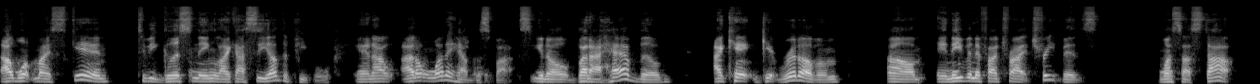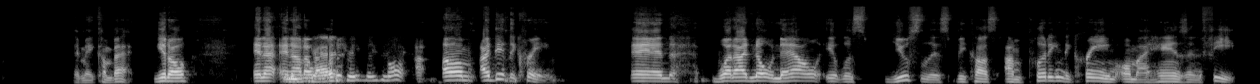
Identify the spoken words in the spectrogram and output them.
I want my skin to be glistening like I see other people, and I I don't want to have the spots, you know, but I have them. I can't get rid of them. Um, and even if I try treatments, once I stop, they may come back, you know. And I and you I don't want treatments more. Um, I did the cream, and what I know now, it was useless because I'm putting the cream on my hands and feet,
